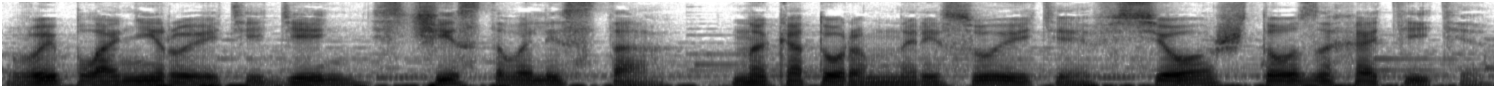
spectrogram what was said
вы планируете день с чистого листа, на котором нарисуете все, что захотите.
